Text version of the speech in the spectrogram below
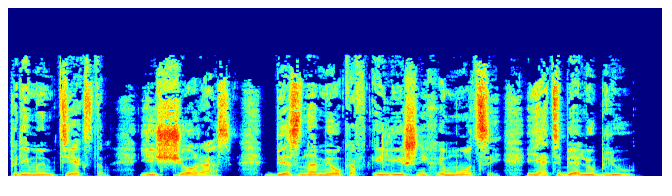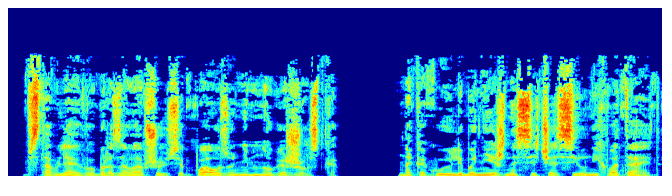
Прямым текстом, еще раз, без намеков и лишних эмоций. «Я тебя люблю!» Вставляю в образовавшуюся паузу немного жестко. На какую-либо нежность сейчас сил не хватает.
